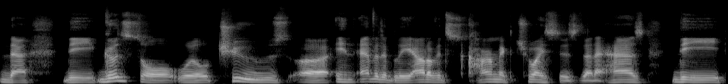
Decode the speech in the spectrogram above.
that the good soul will choose uh, inevitably out of its karmic choices that it has the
